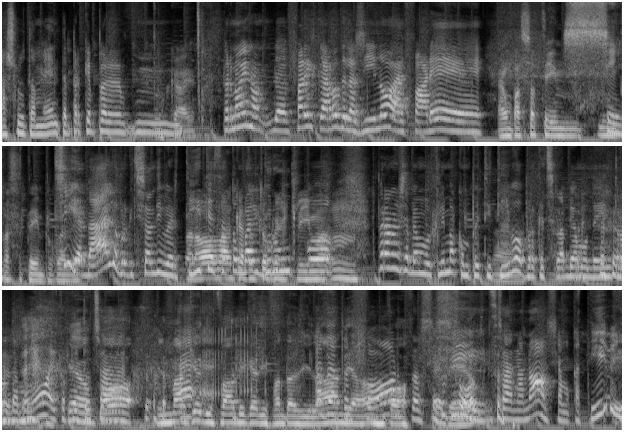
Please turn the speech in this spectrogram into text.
Assolutamente, perché per, mm, Ok. per noi non- eh, fare il carro dell'asilo è fare... è un passatempo Sì. un passatempo. Sì, è bello perché ci siamo divertiti, Però è stato un bel gruppo. clima, mm. Però noi abbiamo il clima competitivo Eh. perché ce l'abbiamo dentro da mo', hai è capito? Cioè, il marchio eh, di fabbrica di eh Fantasilandia. beh, per un po'. forza, sì, È sì. Cioè, no, no, siamo cattivi,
